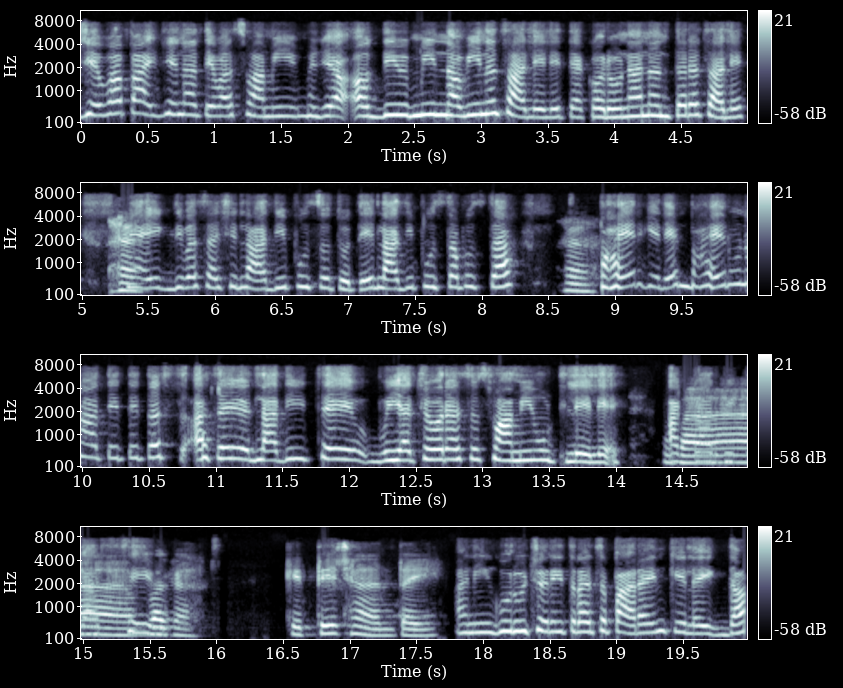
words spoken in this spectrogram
जेव्हा पाहिजे ना तेव्हा स्वामी म्हणजे अगदी मी नवीनच आलेले त्या करोना नंतरच आले. एक दिवस अशी लादी पुसत होते. लादी पुसता पुसता. बाहेर गेले आणि बाहेरून आत येते तर असे लादीचे याच्यावर असं स्वामी उठलेले. आकार किती छान ताई. आणि गुरुचरित्राचं पारायण केलं एकदा.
